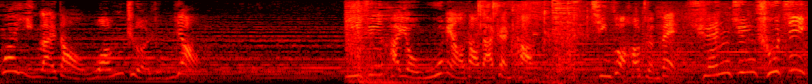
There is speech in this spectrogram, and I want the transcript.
欢迎来到王者荣耀。敌军还有五秒到达战场，请做好准备，全军出击！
